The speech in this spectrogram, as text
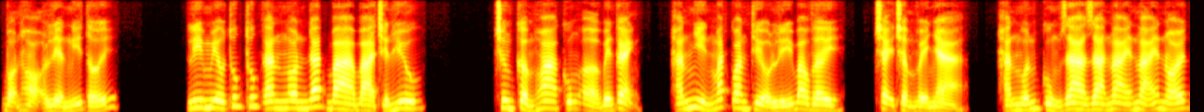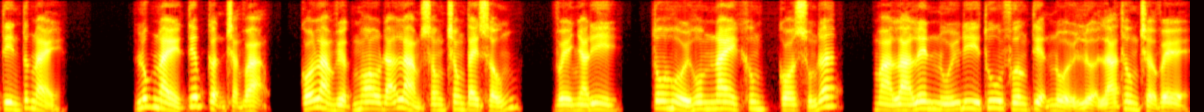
bọn họ liền nghĩ tới. Ly Miêu thúc thúc ăn ngon đát bà bà chiến hưu. Trương Cẩm Hoa cũng ở bên cạnh, hắn nhìn mắt quan tiểu lý bao vây, chạy chậm về nhà, hắn muốn cùng ra ra mãi mãi nói tin tức này. Lúc này tiếp cận chẳng vạng, có làm việc mau đã làm xong trong tay sống, về nhà đi, tô hồi hôm nay không có xuống đất, mà là lên núi đi thu phương tiện nổi lửa lá thông trở về.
